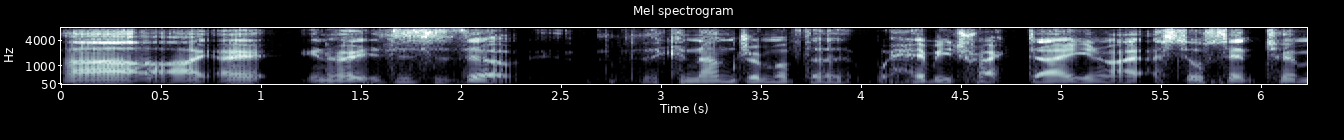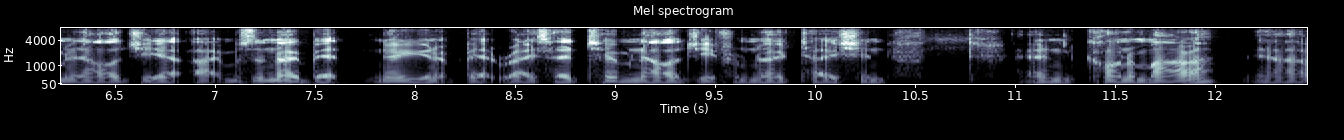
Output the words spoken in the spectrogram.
uh, I, I you know this is the the conundrum of the heavy track day. You know, I, I still sent terminology. It was a no bet, no unit bet race. I had terminology from notation and Connemara uh,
